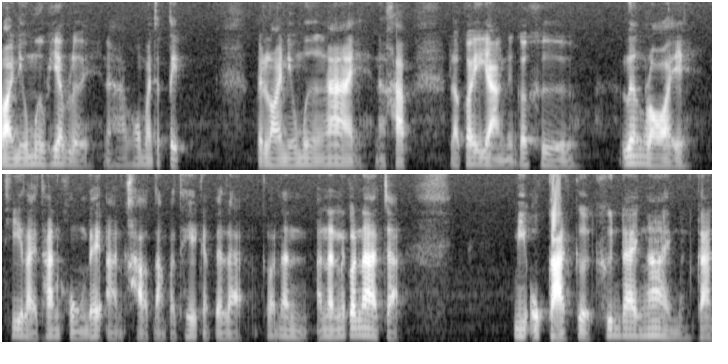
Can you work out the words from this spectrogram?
รอยนิ้วมือเพียบเลยนะครับเพราะมันจะติดเป็นรอยนิ้วมือง่ายนะครับ แล้วก็อีกอย่างหนึ่งก็คือเรื่องรอยที่หลายท่านคงได้อ่านข่าวต่างประเทศกันไปแล้ว ก็นั่นอันนั้นก็น่าจะ มีโอกาสเกิดขึ้นได้ง่ายเหมือนกัน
